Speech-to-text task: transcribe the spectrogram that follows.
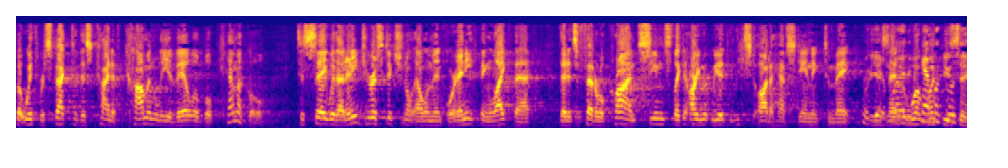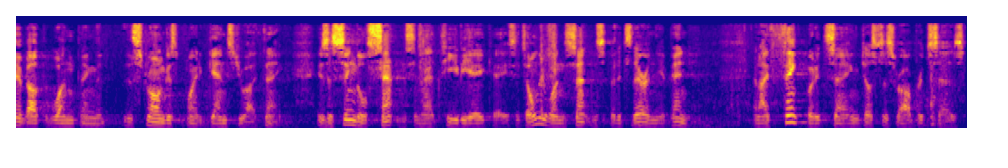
But with respect to this kind of commonly available chemical, to say without any jurisdictional element or anything like that, that it's a Federal crime seems like an argument we at least ought to have standing to make. Yes, Yes, Why the what, do you say about the one thing that the strongest point against you, I think, is a single sentence in that TVA case. It's only one sentence, but it's there in the opinion. And I think what it's saying, Justice Roberts says,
